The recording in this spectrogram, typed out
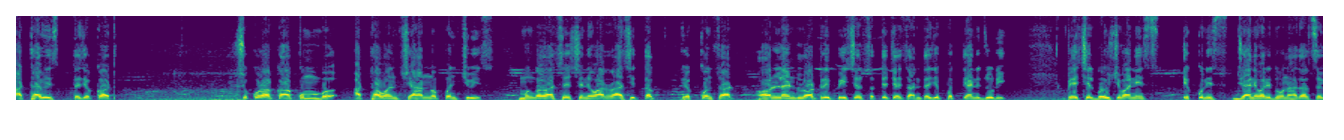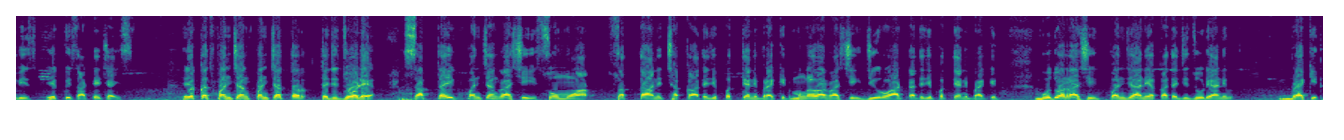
अठ्ठावीस त्याचे कट. शुक्रवार का कुंभ अठ्ठावन्न शहाण्णव पंचवीस मंगळवारचे शनिवार राशी तक एकोणसाठ ऑनलाईन लॉटरी पेशल सत्तेचाळीस आणि त्याची पत्ती आणि जोडी. पेशल भविष्यवाणी एकोणीस जानेवारी दोन हजार सव्वीस एकवीस अठ्ठेचाळीस. एकच पंचांग पंच्याहत्तर त्याची जोड्या. साप्ताहिक पंचांग राशी सोमवार सत्ता आणि छक्का त्याची पत्ती आणि ब्रॅकेट. मंगळवार राशी झिरो अठरा त्याची पत्ती आणि ब्रॅकेट. बुधवार राशी पंजा आणि एका त्याची जोडी आणि ब्रॅकेट.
